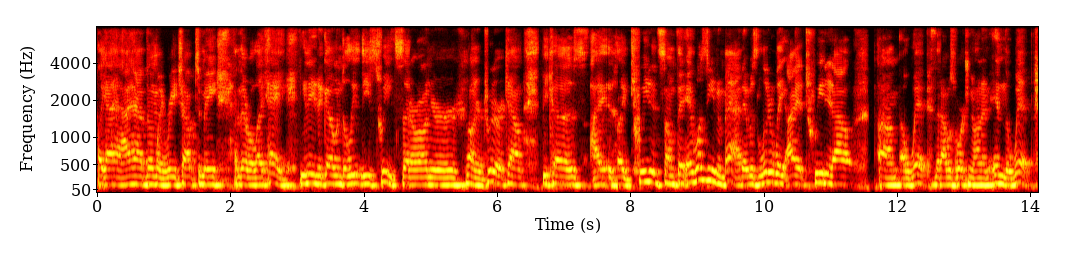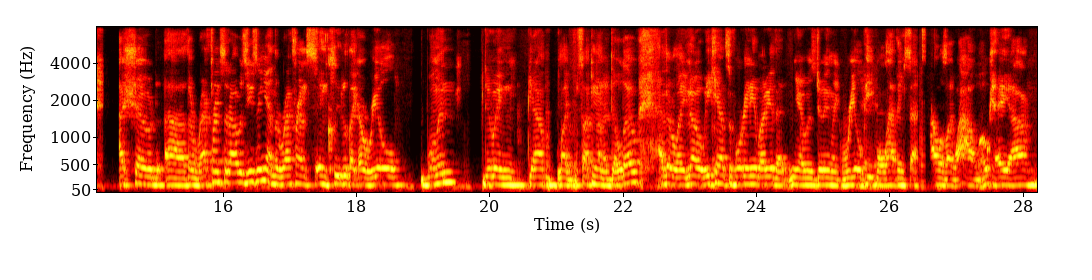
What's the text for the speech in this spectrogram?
Like I, I had them like reach out to me, and they were like, "Hey, you need to go and delete these tweets that are on your on your Twitter account because I like tweeted something. It wasn't even bad. It was literally I had tweeted out um, a WIP that I was working on, and in the WIP, I showed uh, the reference that I was using, and the reference included like a real woman doing, you know, like sucking on a dildo. And they were like, no, we can't support anybody that, you know, is doing like real people having sex. I was like, wow, okay. Um,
